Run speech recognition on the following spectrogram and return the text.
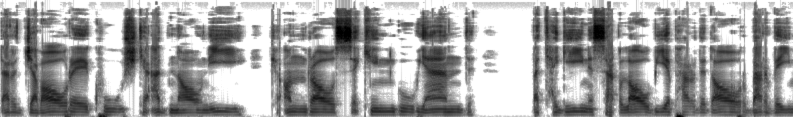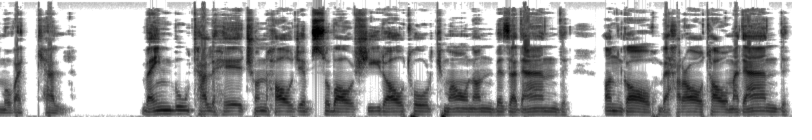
در جوار کوشک ادنانی که آن را سکین گویند و تگین سقلابی پردهدار بر وی موکل. و این بوطلحه چون حاجب سباشی را ترکمانان بزدند آنگاه به هرات آمدند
